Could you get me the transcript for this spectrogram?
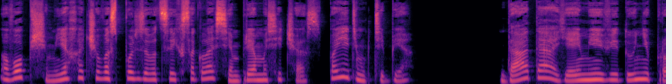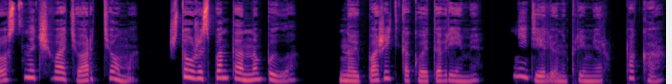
В общем, я хочу воспользоваться их согласием прямо сейчас. Поедем к тебе. Да-да, я имею в виду не просто ночевать у Артема, что уже спонтанно было, но и пожить какое-то время. Неделю, например. Пока.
